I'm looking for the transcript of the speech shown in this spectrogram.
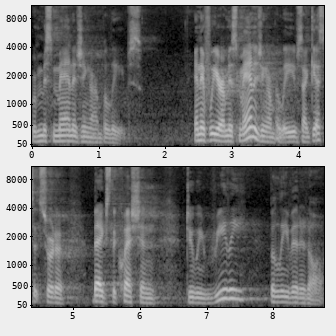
we're mismanaging our beliefs. And if we are mismanaging our beliefs, I guess it sort of begs the question do we really believe it at all?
